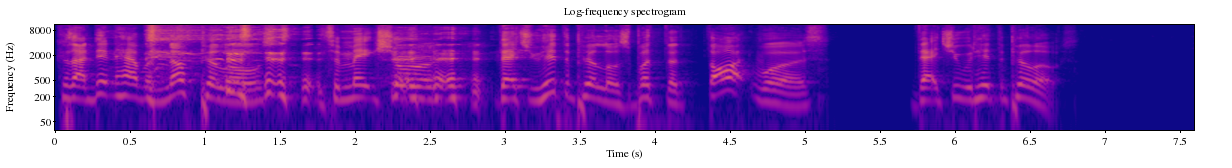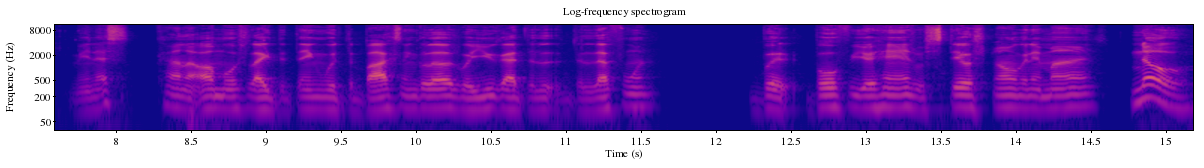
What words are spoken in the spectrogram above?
Because I didn't have enough pillows to make sure that you hit the pillows. But the thought was that you would hit the pillows. I mean, that's kind of almost like the thing with the boxing gloves where you got the the left one, but both of your hands were still stronger than mine. No,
